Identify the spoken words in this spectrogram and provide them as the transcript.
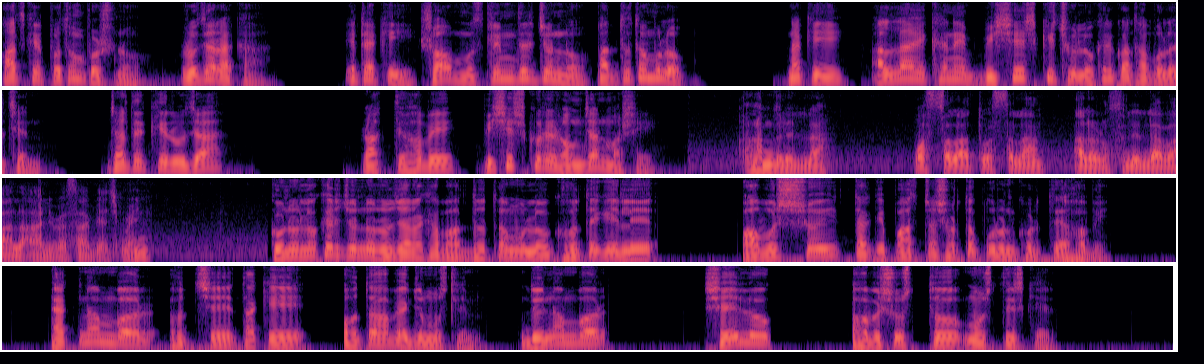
আজকের প্রথম প্রশ্ন রোজা রাখা। এটা কি সব মুসলিমদের জন্য বাধ্যতামূলক? নাকি আল্লাহ এখানে বিশেষ কিছু লোকের কথা বলেছেন যাদেরকে রোজা রাখতে হবে বিশেষ করে রমজান মাসে? আলহামদুলিল্লাহ। ওয়াসালাত ওয়াসালাম আল্লাহ রসুলিল্লাহ বা আল্লাহ আলী ওয়াসাবি আজমাইন। কোনো লোকের জন্য রোজা রাখা বাধ্যতামূলক হতে গেলে অবশ্যই তাকে পাঁচটা শর্ত পূরণ করতে হবে। এক নম্বর হচ্ছে তাকে হতে হবে একজন মুসলিম। দুই নম্বর, সেই লোক হবে সুস্থ মস্তিষ্কের।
